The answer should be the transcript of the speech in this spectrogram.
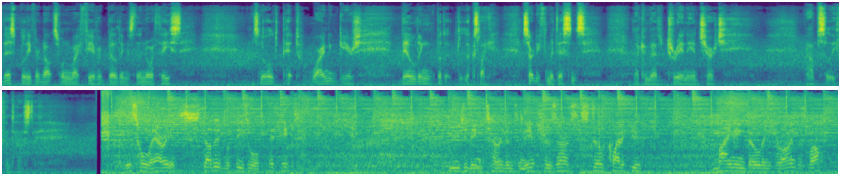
This, believe it or not, is one of my favourite buildings in the northeast. It's an old pit winding gears building, but it looks like, certainly from a distance, like a Mediterranean church. Absolutely fantastic. This whole area is studded with these old pit heaps. Usually being turned into nature reserves. Still quite a few mining buildings around as well.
